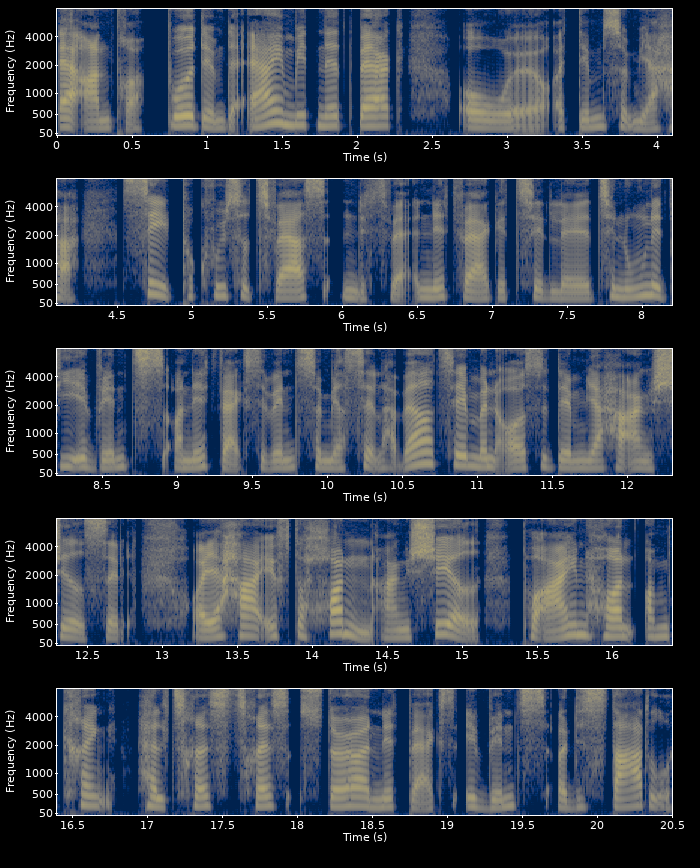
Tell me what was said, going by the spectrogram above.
af andre. Både dem, der er i mit netværk, og, øh, og dem, som jeg har set på kryds og tværs netvær- netværket til, øh, til nogle af de events og netværksevents, som jeg selv har været til, men også dem, jeg har arrangeret selv. Og jeg har efterhånden arrangeret på egen hånd omkring 50-60 større netværksevents, og det startede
